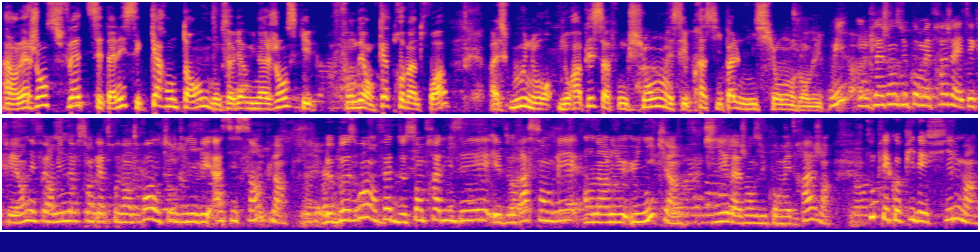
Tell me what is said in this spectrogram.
Alors l'agence fête cette année ses 40 ans, donc ça veut dire une agence qui est fondée en 83. Est-ce que vous nous, nous rappelez sa fonction et ses principales missions aujourd'hui? Oui, donc l'agence du court-métrage a été créée en effet en 1983 autour d'une idée assez simple, le besoin en fait de centraliser et de rassembler en un lieu unique, qui est l'agence du court-métrage, toutes les copies des films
